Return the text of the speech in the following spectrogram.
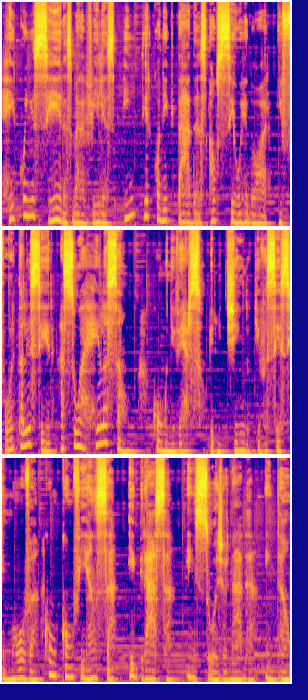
reconhecer as maravilhas interconectadas ao seu redor e fortalecer a sua relação com o universo, permitindo que você se mova com confiança e graça em sua jornada. Então,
